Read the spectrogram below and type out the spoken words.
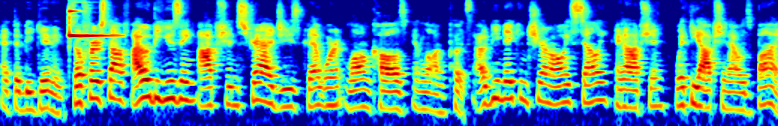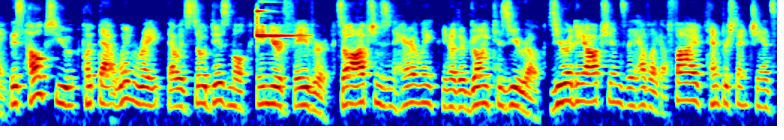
at the beginning. So, first off, I would be using option strategies that weren't long calls and long puts. I would be making sure I'm always selling an option with the option I was buying. This helps you put that win rate that was so dismal in your favor. So, options inherently, you know, they're going to zero. Zero day options, they have like a 5 10% chance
